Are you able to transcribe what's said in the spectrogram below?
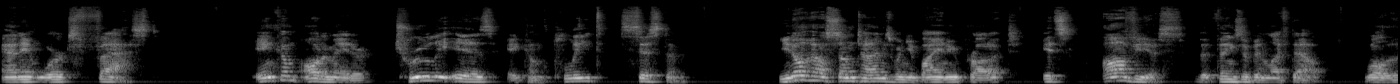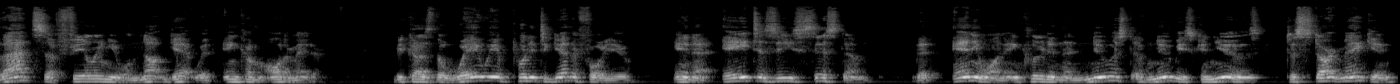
and it works fast. Income Automater truly is a complete system. You know how sometimes when you buy a new product, it's obvious that things have been left out? Well, that's a feeling you will not get with Income Automater because the way we have put it together for you in an A to Z system that anyone, including the newest of newbies, can use to start making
